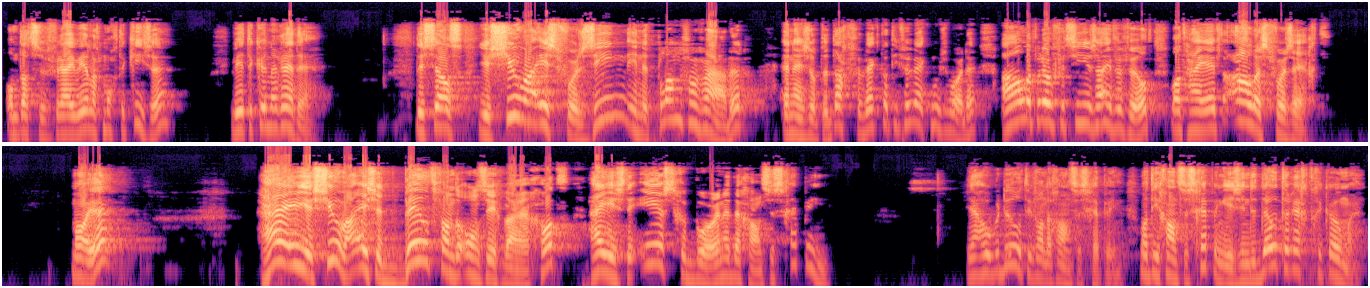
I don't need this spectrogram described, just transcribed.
omdat ze vrijwillig mochten kiezen, weer te kunnen redden. Dus zelfs Yeshua is voorzien in het plan van vader en hij is op de dag verwekt dat hij verwekt moest worden. Alle profetieën zijn vervuld, want hij heeft alles voorzegd. Mooi hè? Hij, Yeshua, is het beeld van de onzichtbare God. Hij is de eerstgeborene de ganse schepping. Ja, hoe bedoelt u van de ganse schepping? Want die ganse schepping is in de dood terechtgekomen.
